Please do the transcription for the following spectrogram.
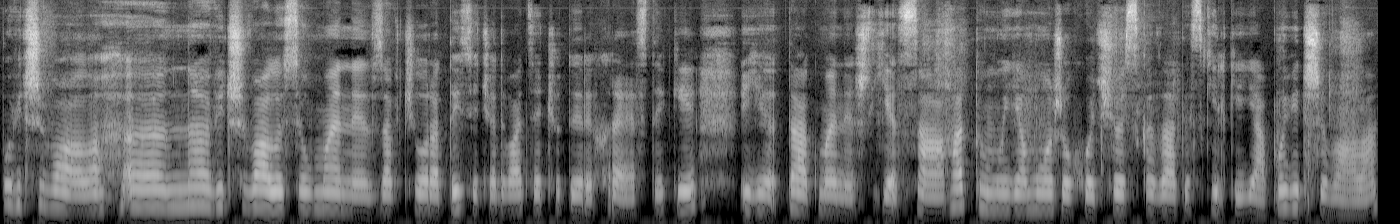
Повідшивала. Е, Навідшивалося в мене завчора 1024 хрестики. І так, в мене ж є сага, тому я можу хоч щось сказати, скільки я повідшивала.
